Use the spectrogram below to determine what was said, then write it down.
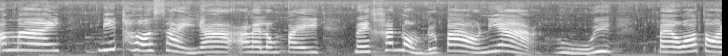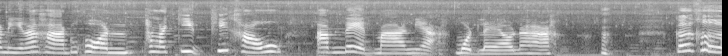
อามายนี่เธอใส่ยาอะไรลงไปในขนมหรือเปล่าเนี่ยหูยแปลว่าตอนนี้นะคะ ทุกคนภารกิจที่เขาอัปเดตมาเนี่ยหมดแล้วนะคะ ก็คือ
